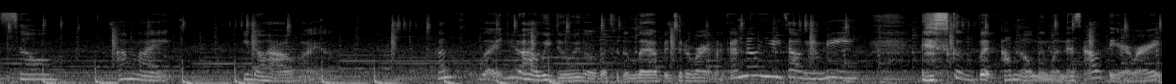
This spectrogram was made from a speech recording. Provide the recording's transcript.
So I'm like, you know how like, I'm like, you know how we do. We go to the left and to the right. Like I know you ain't talking to me. It's cause, but I'm the only one that's out there, right?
